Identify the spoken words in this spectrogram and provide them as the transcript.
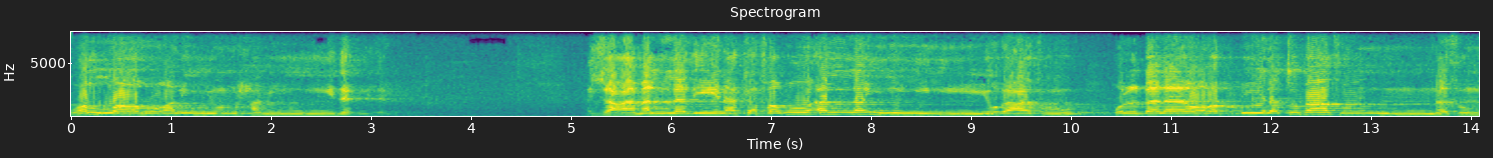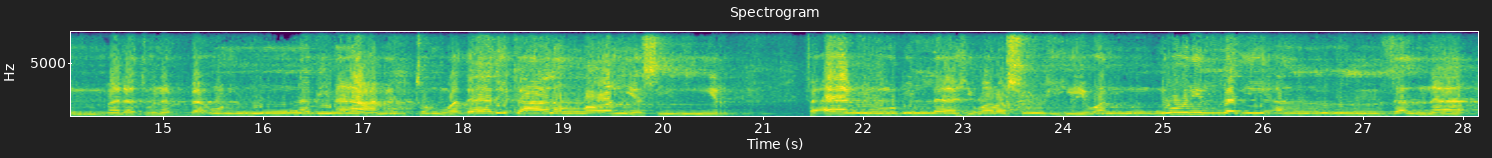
والله غني حميد. زعم الذين كفروا أن لن يبعثوا. قل بلى وربي لتبعثن ثم لتنبؤن بما عملتم وذلك على الله يسير. فآمنوا بالله ورسوله والنور الذي أنزلنا.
